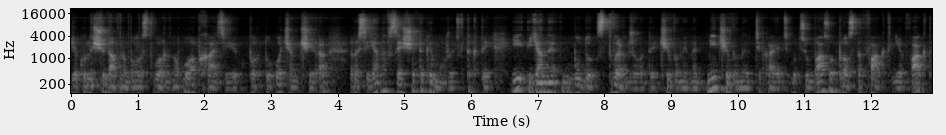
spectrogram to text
яку нещодавно було створено у Абхазії у порту Очамчіра, росіяни все ще таки можуть втекти. І я не буду стверджувати, чи вони на дні, чи вони втікають у цю базу. Просто факт є факт.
